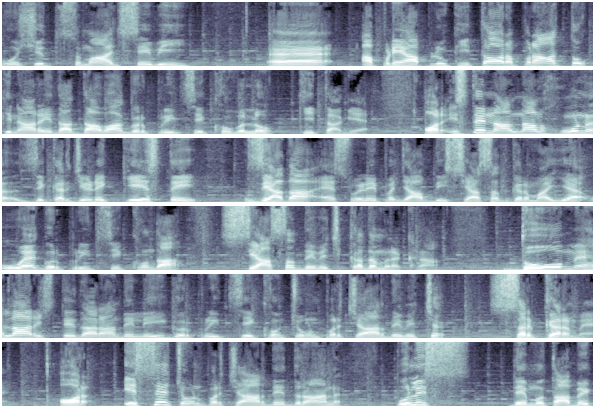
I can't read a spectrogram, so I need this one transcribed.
ਘੋਸ਼ਿਤ ਸਮਾਜ ਸੇਵੀ ਆਪਣੇ ਆਪ ਨੂੰ ਕੀਤਾ ਔਰ ਅਪਰਾਧ ਤੋਂ ਕਿਨਾਰੇ ਦਾ ਦਾਵਾ ਗੁਰਪ੍ਰੀਤ ਸੇਖੋਂ ਵੱਲੋਂ ਕੀਤਾ ਗਿਆ। ਔਰ ਇਸ ਦੇ ਨਾਲ ਨਾਲ ਹੁਣ ਜ਼ਿਕਰ ਜਿਹੜੇ ਕੇਸ ਤੇ ਜ਼ਿਆਦਾ ਇਸ ਵੇਲੇ ਪੰਜਾਬ ਦੀ ਸਿਆਸਤ ਗਰਮਾਈ ਹੈ, ਉਹ ਹੈ ਗੁਰਪ੍ਰੀਤ ਸੇਖੋਂ ਦਾ ਸਿਆਸਤ ਦੇ ਵਿੱਚ ਕਦਮ ਰੱਖਣਾ। ਦੋ ਮਹਿਲਾ ਰਿਸ਼ਤੇਦਾਰਾਂ ਦੇ ਲਈ ਗੁਰਪ੍ਰੀਤ ਸੇਖੋਂ ਚੋਣ ਪ੍ਰਚਾਰ ਦੇ ਵਿੱਚ ਸਰਗਰਮ ਹੈ ਔਰ ਇਸੇ ਚੋਣ ਪ੍ਰਚਾਰ ਦੇ ਦੌਰਾਨ ਪੁਲਿਸ ਦੇ ਮੁਤਾਬਿਕ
